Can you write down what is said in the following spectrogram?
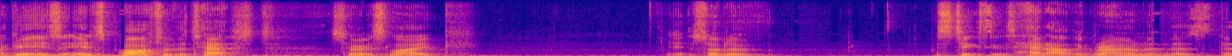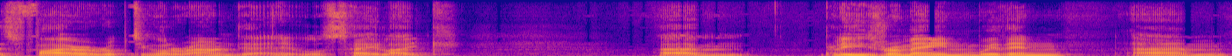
Like it's it's part of the test. So it's like it sort of sticks its head out the ground and there's there's fire erupting all around it and it will say like um, please remain within um,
